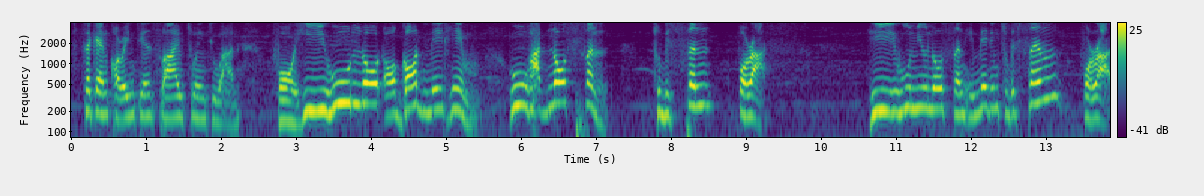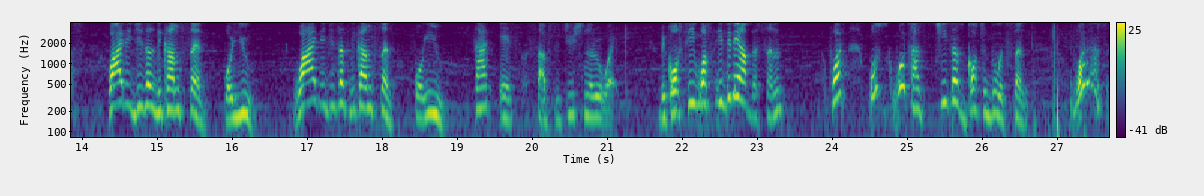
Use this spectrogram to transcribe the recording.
2 Corinthians 5 21. For he who know or God made him who had no sin to be sin for us. He who knew no sin, he made him to be sin for us. Why did Jesus become sin? For you. Why did Jesus become sin? For you. That is substitutionary work. Because he was he didn't have the sin. What what what has Jesus got to do with sin? What has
